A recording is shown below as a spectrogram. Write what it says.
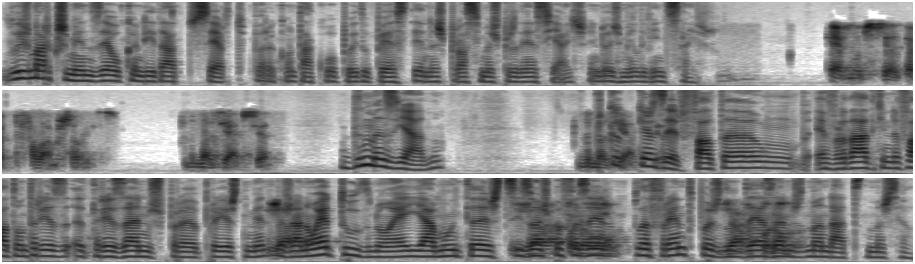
Luís Marcos Mendes é o candidato certo para contar com o apoio do PSD nas próximas presidenciais, em 2026? É muito cedo para falarmos sobre isso. Demasiado cedo. Demasiado? Porque, quer dizer, falta um, é verdade que ainda faltam três, três anos para, para este momento, já, mas já não é tudo, não é? E há muitas decisões para fazer pela frente depois de 10 anos de mandato de Marcelo.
